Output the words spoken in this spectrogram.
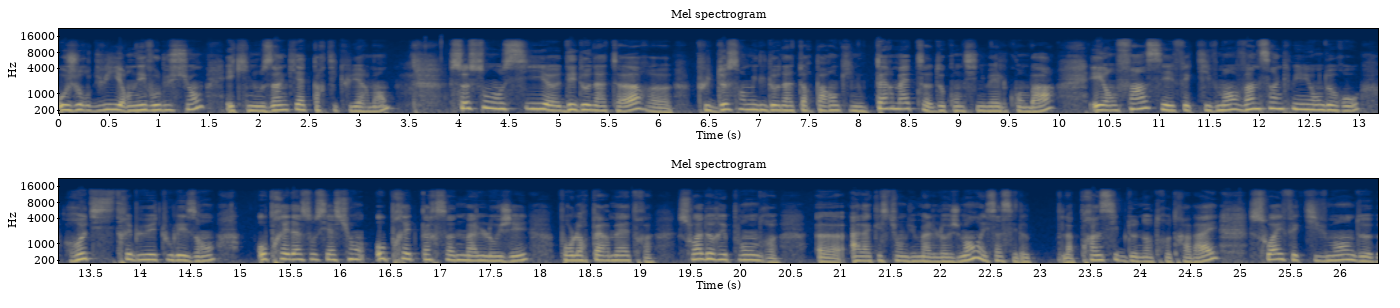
aujourd'hui en évolution et qui nous inquiètent particulièrement. Ce sont aussi euh, des donateurs, euh, plus de 200 000 donateurs par an qui nous permettent de continuer le combat. Et enfin, c'est effectivement 25 millions d'euros redistribués tous les ans auprès d'associations, auprès de personnes mal logées, pour leur permettre soit de répondre à la question du mal logement, et ça c'est le principe de notre travail, soit effectivement de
